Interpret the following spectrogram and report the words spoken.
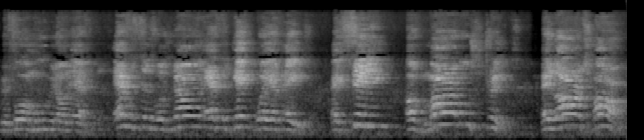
before moving on to Ephesus. Ephesus was known as the gateway of Asia, a city of marble streets, a large harbor,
